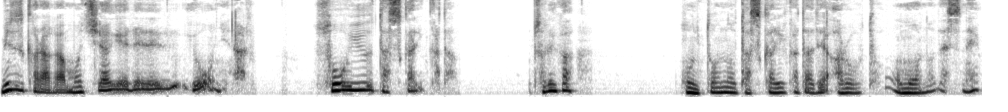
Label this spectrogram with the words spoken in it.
自らが持ち上げられるようになる。そういう助かり方。それが本当の助かり方であろうと思うのですね。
